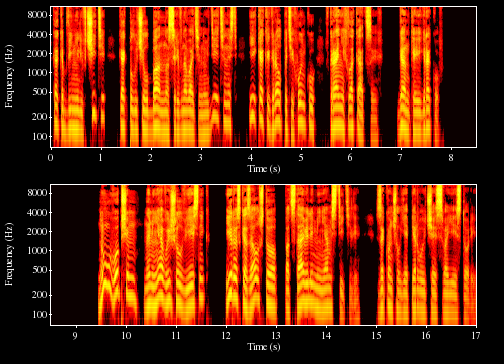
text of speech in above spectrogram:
Как обвинили в чите, как получил бан на соревновательную деятельность и как играл потихоньку в крайних локациях, ганка игроков. Ну, в общем, на меня вышел вестник и рассказал, что подставили меня мстители. Закончил я первую часть своей истории.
